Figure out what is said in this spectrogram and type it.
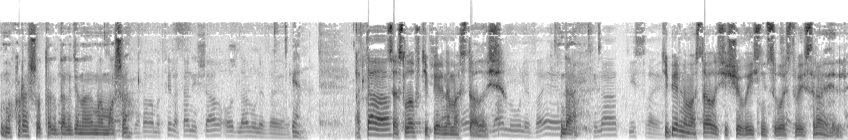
Ну хорошо, тогда где мы, Моша? Со слов «теперь нам осталось». Да. Теперь нам осталось еще выяснить свойства Израиль.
